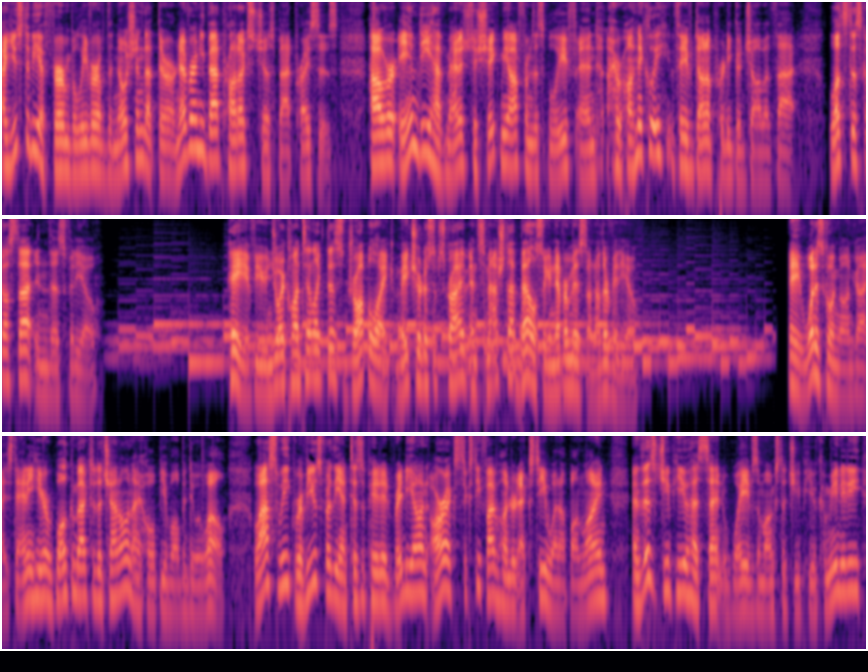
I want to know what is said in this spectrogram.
I used to be a firm believer of the notion that there are never any bad products, just bad prices. However, AMD have managed to shake me off from this belief, and ironically, they've done a pretty good job at that. Let's discuss that in this video. Hey, if you enjoy content like this, drop a like, make sure to subscribe, and smash that bell so you never miss another video. Hey, what is going on guys? Danny here, welcome back to the channel and I hope you've all been doing well. Last week, reviews for the anticipated Radeon RX 6500 XT went up online, and this GPU has sent waves amongst the GPU community,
